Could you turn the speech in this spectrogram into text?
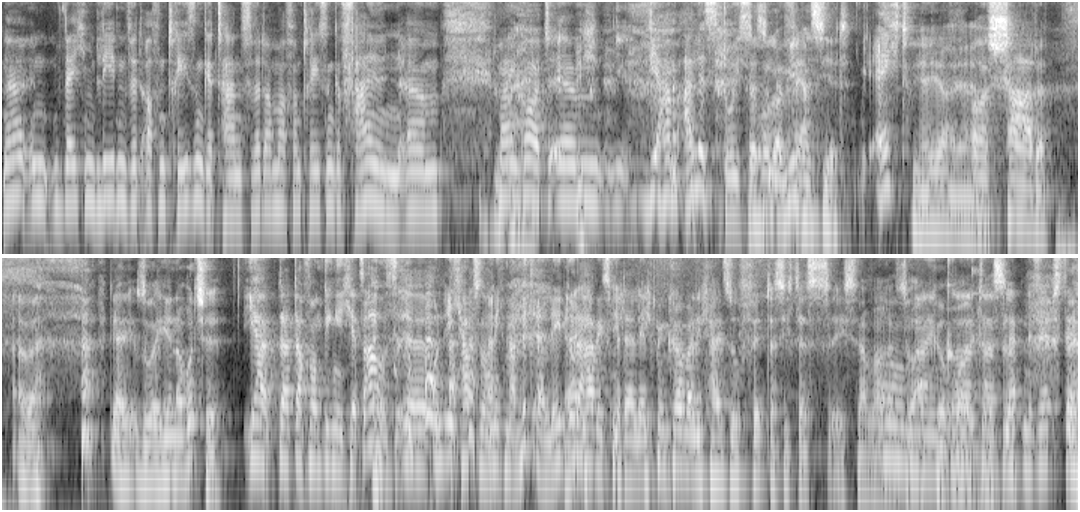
ne, in welchem Läden wird auf dem Tresen getanzt, wird auch mal vom Tresen gefallen. Ähm, mein Gott, ähm, wir haben alles durch so Das ist sogar mir ungefähr. passiert. Echt? Ja, ja, ja. Oh, schade. Aber ja, sogar hier in der Rutsche. Ja, da, davon ging ich jetzt aus. äh, und ich habe es noch nicht mal miterlebt oder habe ich es miterlebt? ich bin körperlich halt so fit, dass ich das, ich sag mal, Oh so mein abgerollt Gott, da weißt du? bleibt mir selbst der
